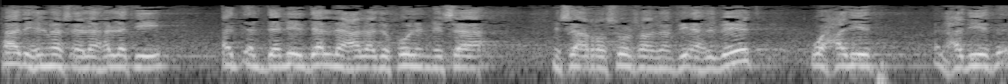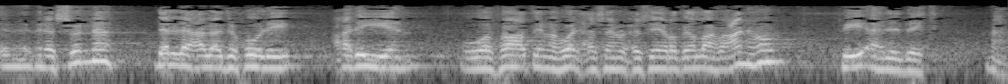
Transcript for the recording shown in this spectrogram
هذه المسألة التي الدليل دل على دخول النساء نساء الرسول صلى الله عليه وسلم في أهل البيت وحديث الحديث من السنة دل على دخول علي وفاطمة والحسن والحسين رضي الله عنهم في أهل البيت. نعم.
